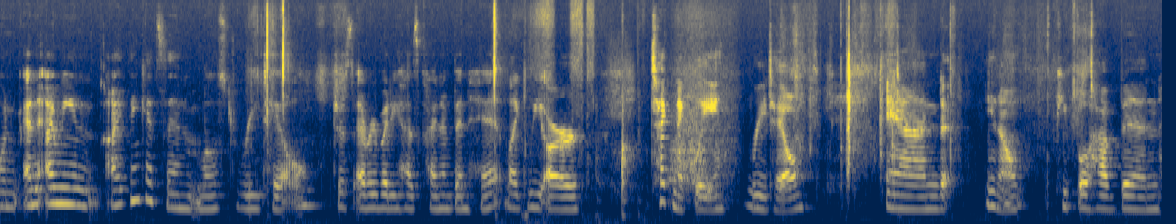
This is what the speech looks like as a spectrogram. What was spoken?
when and I mean I think it's in most retail. Just everybody has kind of been hit. Like we are technically retail. And you know people have been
